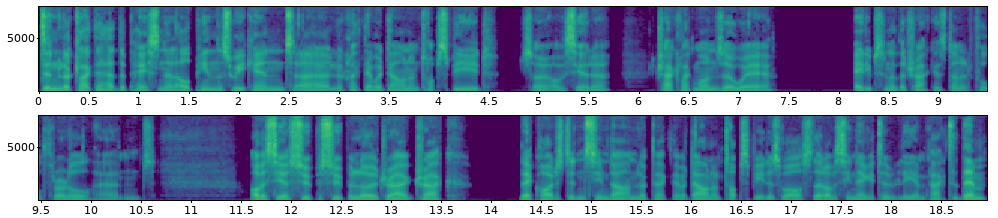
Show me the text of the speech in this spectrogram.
Didn't look like they had the pace in that Alpine this weekend. Uh, looked like they were down on top speed. So obviously at a track like Monza where 80% of the track is done at full throttle and obviously a super, super low drag track, their car just didn't seem down. Looked like they were down on top speed as well. So that obviously negatively impacted them.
